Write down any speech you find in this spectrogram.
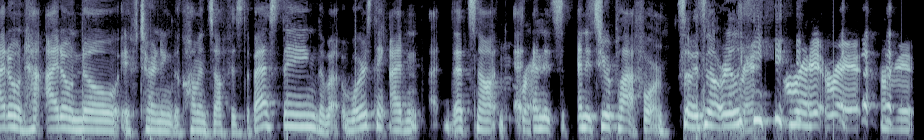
I don't ha- I don't know if turning the comments off is the best thing, the worst thing. I didn't. That's not, right. and it's and it's your platform, so it's not really right, right, right. right.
